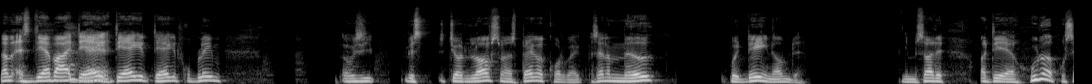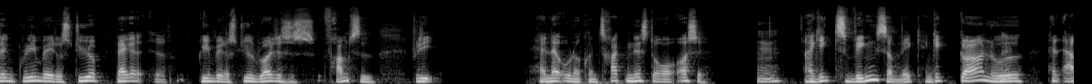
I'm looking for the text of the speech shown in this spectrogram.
Nå, men altså, det er bare, Ja, det, er, ja, ja. det, er ikke, det er ikke et problem. Jeg vil sige, hvis Jordan Love, som er backer quarterback, hvis han er med på ideen om det, jamen så er det, og det er 100% Green Bay, der styrer, Packer, eller Green Bay, der styrer Rodgers' fremtid, fordi han er under kontrakt næste år også. Mm. Han kan ikke tvinge sig væk. Han kan ikke gøre noget. Nej. Han er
